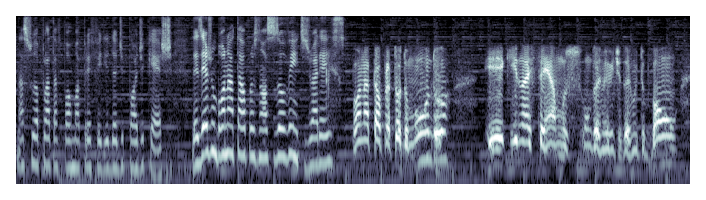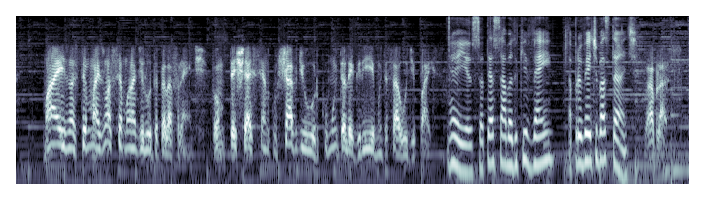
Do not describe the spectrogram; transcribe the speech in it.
na sua plataforma preferida de podcast. Desejo um bom Natal para os nossos ouvintes, Juarez. Bom Natal para todo mundo e que nós tenhamos um 2022 muito bom, mas nós temos mais uma semana de luta pela frente. Vamos deixar esse ano com chave de ouro, com muita alegria, muita saúde e paz. É isso. Até sábado que vem. Aproveite bastante. Um abraço.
